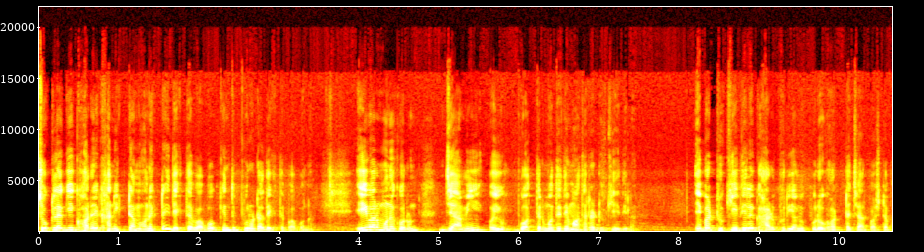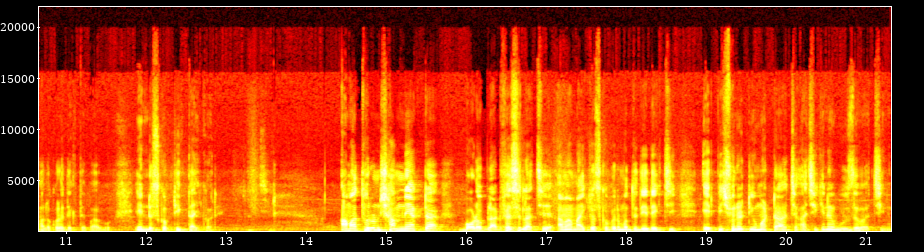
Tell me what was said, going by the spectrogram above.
চোখ লাগিয়ে ঘরের খানিকটা আমি অনেকটাই দেখতে পাবো, কিন্তু পুরোটা দেখতে পাবো না। এইবার মনে করুন যে আমি ওই গর্তের মধ্যে দিয়ে মাথাটা ঢুকিয়ে দিলাম। এবার ঢুকিয়ে দিলে ঘাড় ঘুরিয়ে আমি পুরো ঘরটা চারপাশটা ভালো করে দেখতে পারব এন্ডোস্কোপ ঠিক তাই করে। আমার ধরুন সামনে একটা বড় ব্লাড ভেসেল আছে, আমার মাইক্রোস্কোপের মধ্যে দিয়ে দেখছি, এর পিছনে টিউমারটা আছে আছে কি না বুঝতে পারছি না।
